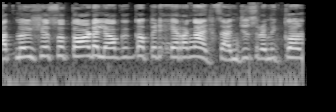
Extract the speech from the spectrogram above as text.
ആത്മവിശ്വാസത്തോടെ ലോകകപ്പിന് ഇറങ്ങാൻ സഞ്ജു ശ്രമിക്കും.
